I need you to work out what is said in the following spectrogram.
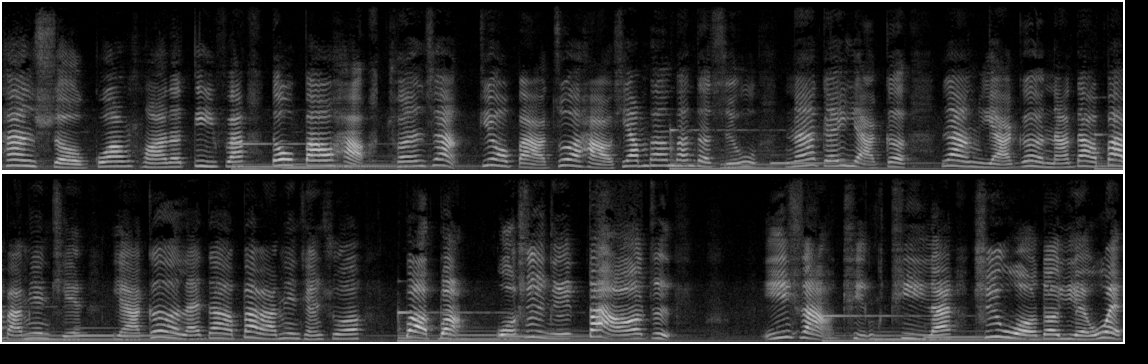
和手光滑的地方都包好，穿上，就把做好香喷喷的食物拿给雅各。让雅各拿到爸爸面前。雅各来到爸爸面前说：“爸爸，我是你大儿子，以扫，请起来吃我的野味，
